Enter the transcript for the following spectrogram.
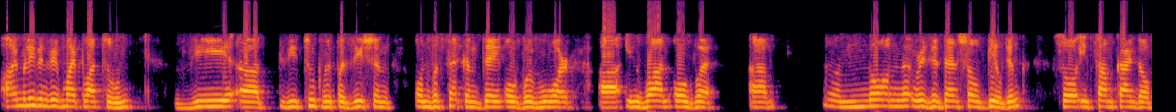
I'm living with my platoon. We uh, we took the position on the second day of the war uh, in one of um, non-residential building. So it's some kind of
